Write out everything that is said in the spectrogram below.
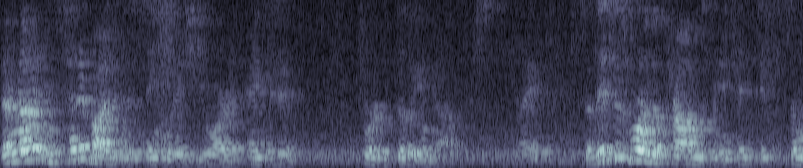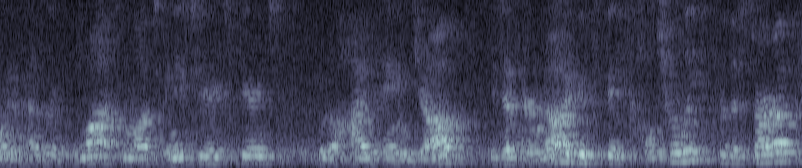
they're not incentivized in the same way as you are to exit for a billion dollars, right? So this is one of the problems when you take someone who has like lots and lots of industry experience with a high-paying job, is that they're not a good fit culturally for the startup,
